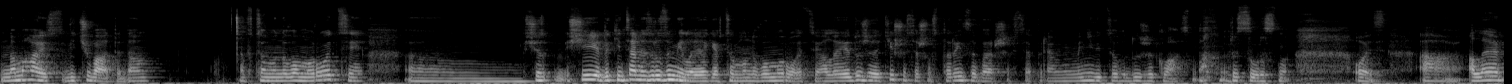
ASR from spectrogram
намагаюся відчувати. Да? В цьому новому році ем, ще, ще я до кінця не зрозуміла, як я в цьому новому році, але я дуже тішуся, що старий завершився. Прям мені від цього дуже класно, ресурсно. Ось. А, але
